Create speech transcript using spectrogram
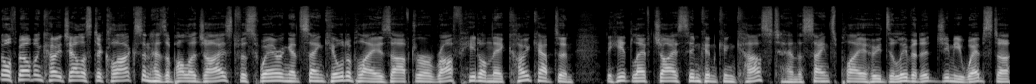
North Melbourne coach Alastair Clarkson has apologised for swearing at St Kilda players after a rough hit on their co-captain. The hit left Jy Simpkin concussed, and the Saints player who delivered it, Jimmy Webster,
